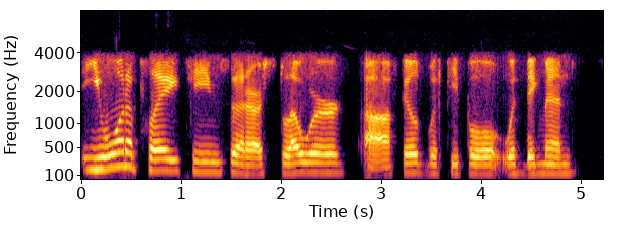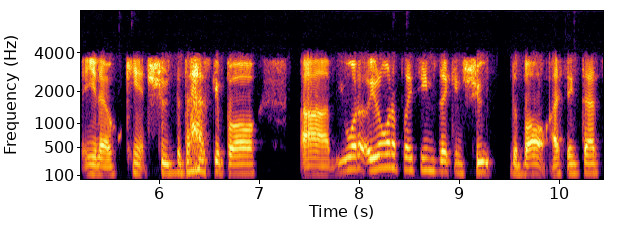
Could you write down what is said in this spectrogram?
you want to play teams that are slower, uh, filled with people with big men. You know, can't shoot the basketball. Um, you want to you don't want to play teams that can shoot the ball. I think that's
